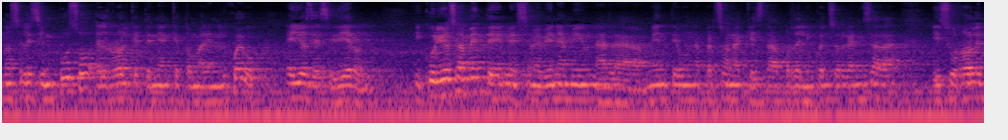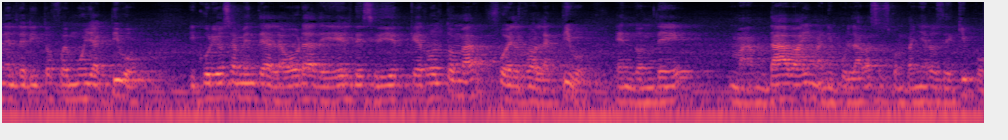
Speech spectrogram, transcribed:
no se les impuso el rol que tenían que tomar en el juego, ellos decidieron. Y curiosamente se me viene a mí a la mente una persona que estaba por delincuencia organizada y su rol en el delito fue muy activo. Y curiosamente a la hora de él decidir qué rol tomar fue el rol activo, en donde mandaba y manipulaba a sus compañeros de equipo.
